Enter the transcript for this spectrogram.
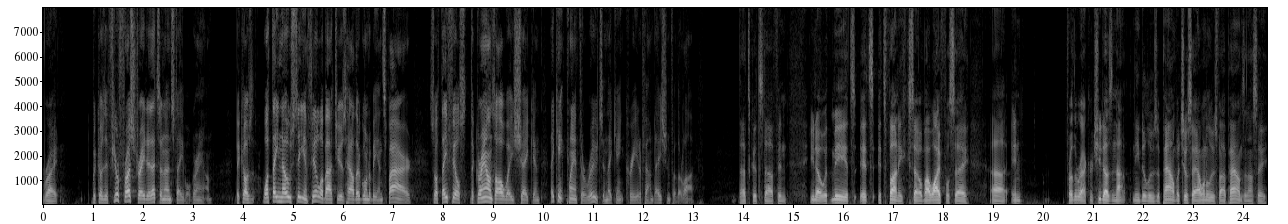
Right. Because if you're frustrated, that's an unstable ground. Because what they know, see, and feel about you is how they're going to be inspired. So if they feel the ground's always shaking, they can't plant their roots and they can't create a foundation for their life. That's good stuff. And you know, with me, it's it's it's funny. So my wife will say, uh, and for the record, she does not need to lose a pound, but she'll say, "I want to lose five pounds," and I'll say,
